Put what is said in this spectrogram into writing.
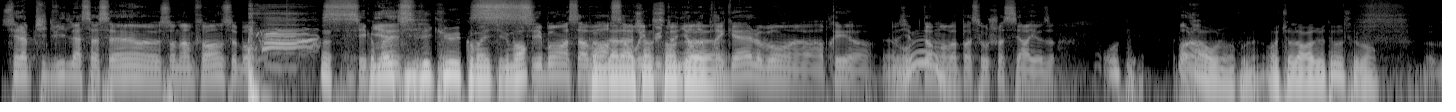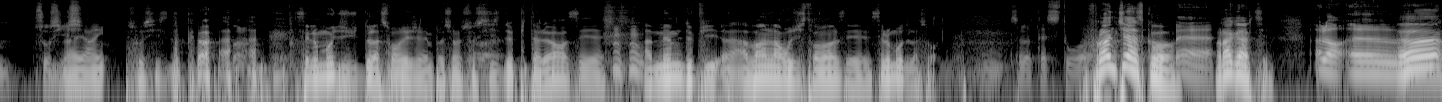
c'est la petite vie de l'assassin, euh, son enfance, bon, c'est Comment bien, a-t-il c'est- vécu Comment est-il mort c'est bon à savoir, dans ça la aurait pu chanson tenir de- de préquel, bon euh, après euh, deuxième Ouais. tome on va passer aux choses sérieuses, Ok. voilà, Ça roule, on roule. Autre chose à rajouter ou c'est bon Euh, saucisse, Ah, y a rien. Saucisse, d'accord. voilà. C'est le mot du- de la soirée, j'ai l'impression, saucisse, depuis tout à l'heure. C'est ah, même depuis euh, avant l'enregistrement, c'est c'est le mot de la soirée. C'est le testo. Francesco, Ben, ragazzi, alors, euh, Euh.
